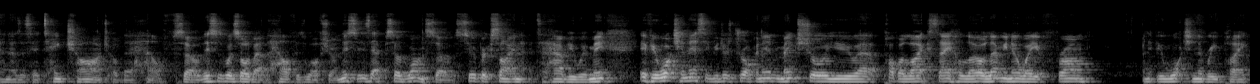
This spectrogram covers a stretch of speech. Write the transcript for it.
and as I said, take charge of their health. So this is what it's all about, the Health is Wealth Show. And this is episode one, so super exciting to have you with me. If you're watching this, if you're just dropping in, make sure you uh, pop a like, say hello, let me know where you're from. And if you're watching the replay,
